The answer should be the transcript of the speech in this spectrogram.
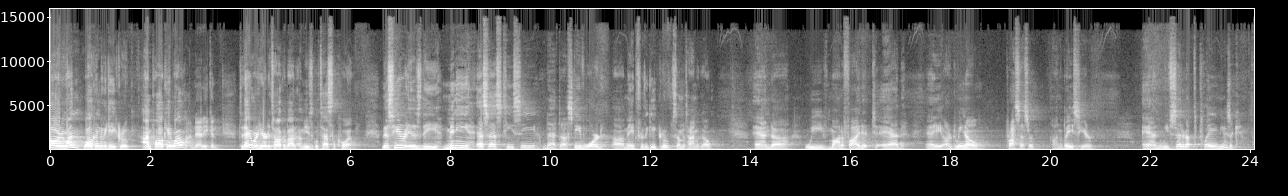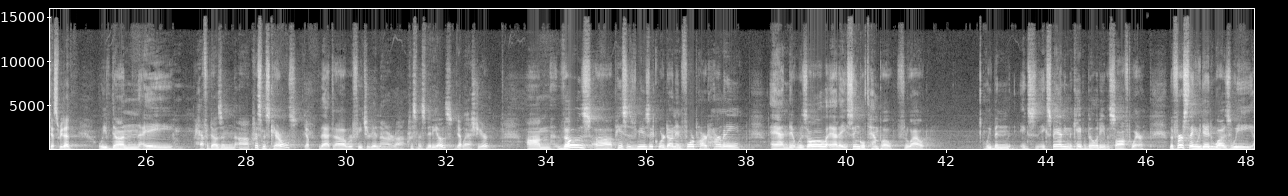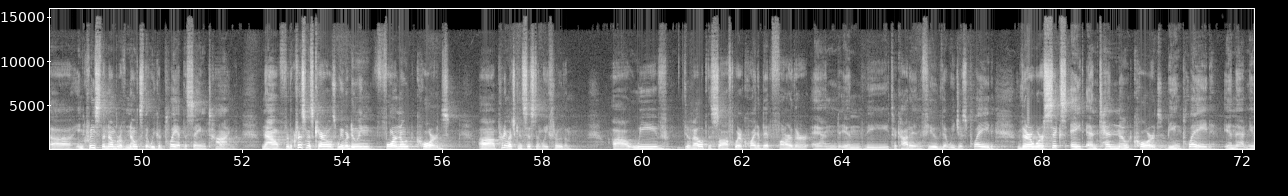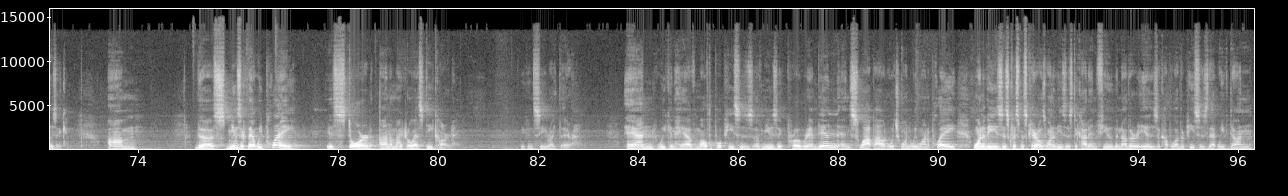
Hello, everyone. Welcome to the Geek Group. I'm Paul Kidwell. I'm Dan Eakin. Today we're here to talk about a musical Tesla coil. This here is the mini SSTC that uh, Steve Ward uh, made for the Geek Group some time ago. And uh, we've modified it to add a Arduino processor on the base here. And we've set it up to play music. Yes, we did. We've done a half a dozen uh, Christmas carols Yep. that uh, were featured in our uh, Christmas videos Yep. last year. Um, those uh, pieces of music were done in four part harmony, and it was all at a single tempo throughout. We've been ex- expanding the capability of the software. The first thing we did was we uh, increased the number of notes that we could play at the same time. Now, for the Christmas carols, we were doing four note chords uh, pretty much consistently through them. Uh, we've developed the software quite a bit farther, and in the Toccata and Fugue that we just played, there were six, eight, and ten note chords being played in that music. Um, the music that we play is stored on a micro SD card. You can see right there. And we can have multiple pieces of music programmed in and swap out which one we want to play. One of these is Christmas carols, one of these is Toccata and Fugue, another is a couple other pieces that we've done.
